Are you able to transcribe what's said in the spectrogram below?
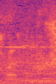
trouble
